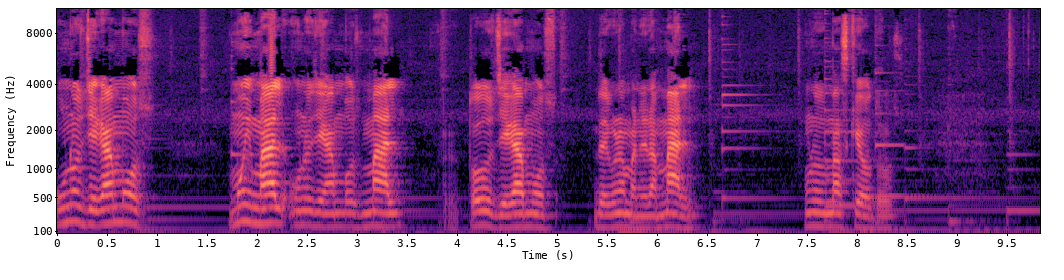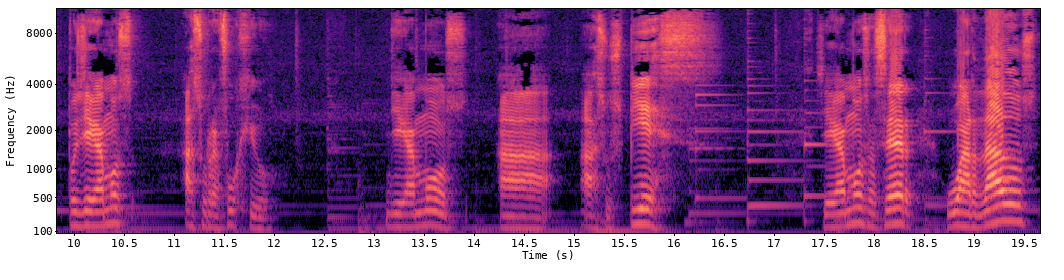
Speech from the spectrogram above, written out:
unos llegamos muy mal, unos llegamos mal, pero todos llegamos de alguna manera mal, unos más que otros pues llegamos a su refugio, llegamos a, sus pies, llegamos a ser guardados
